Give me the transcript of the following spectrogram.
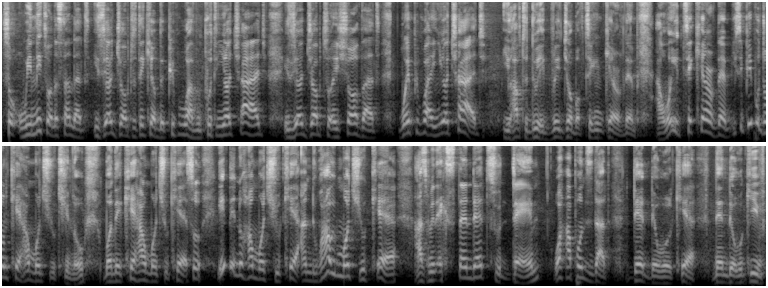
So we need to understand that it's your job to take care of the people who have been put in your charge. It's your job to ensure that when people are in your charge, you have to do a great job of taking care of them. And when you take care of them, you see, people don't care how much you, you know, but they care how much you care. So if they know how much you care and how much you care has been extended to them, what happens is that then they will care. Then they will give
